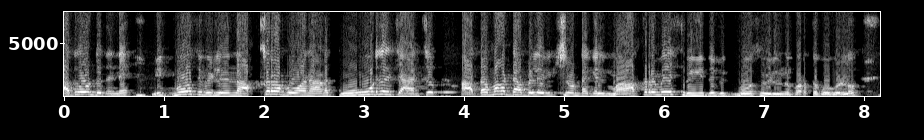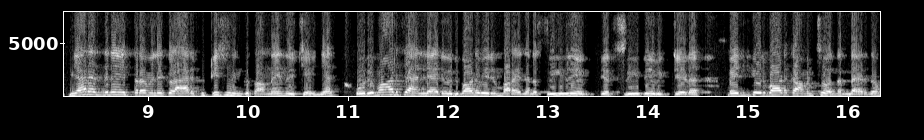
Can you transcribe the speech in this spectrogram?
അതുകൊണ്ട് തന്നെ ബിഗ് ബോസ് വീട്ടിൽ നിന്ന് അപ്സര പോകാനാണ് കൂടുതൽ ചാൻസും അഥവാ ഡബിൾ എവിക്ഷൻ ഉണ്ടെങ്കിൽ മാത്രമേ ശ്രീതു ബിഗ് ബോസ് വീട്ടിൽ നിന്ന് പുറത്തു പോകുള്ളൂ. ഞാൻ എന്തിനാ ഇത്ര വലിയ ക്ലാരിഫിക്കേഷൻ നിങ്ങൾക്ക് തന്നതെന്ന് വെച്ച് കഴിഞ്ഞാൽ ഒരുപാട് ചാനലുകാർ ഒരുപാട് പേരും പറയുന്നുണ്ട് ശ്രീത് എവിക്റ്റഡ് വിക്ടേഡ് അപ്പൊ എനിക്ക് ഒരുപാട് കമന്റ്സ് വന്നിട്ടുണ്ടായിരുന്നു.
